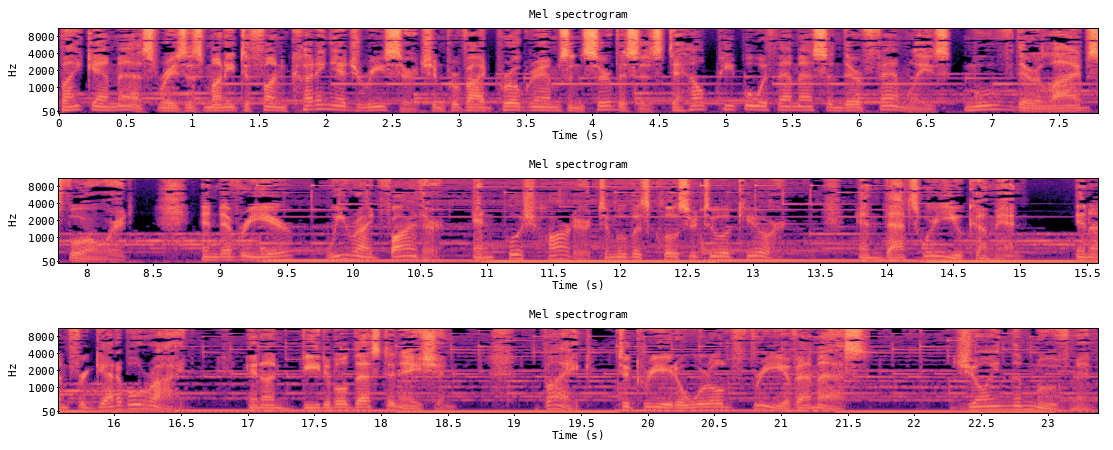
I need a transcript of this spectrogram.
Bike MS raises money to fund cutting edge research and provide programs and services to help people with MS and their families move their lives forward. And every year, we ride farther and push harder to move us closer to a cure. And that's where you come in. An unforgettable ride, an unbeatable destination. Bike to create a world free of MS. Join the movement.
